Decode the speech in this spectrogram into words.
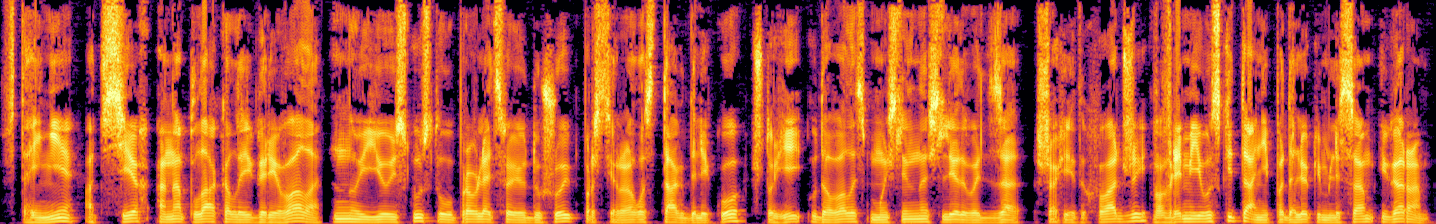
В тайне от всех она плакала и горевала, но ее искусство управлять своей душой простиралось так далеко, что ей удавалось мысленно следовать за Шахид Хваджи во время его скитаний по далеким лесам и горам.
